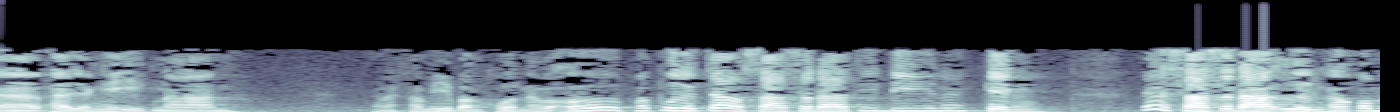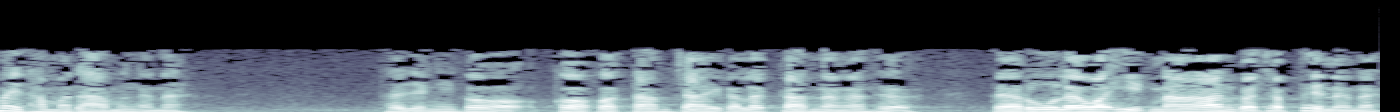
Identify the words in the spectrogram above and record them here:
อ่าถ้าอย่างนี้อีกนานนะเขามีบางคนนะว่าเออพระพุทธเจ้าศาสดาที่ดีนะเก่งเอศาสดาอื่นเขาก็ไม่ธรรมดาเหมือนกันนะถ้าอย่างนี้ก็ก็ก็ตามใจกันละกันอย่างนั้นเถอะ แต่รู้แล้วว่าอีกนานก็จะเป็นนะ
